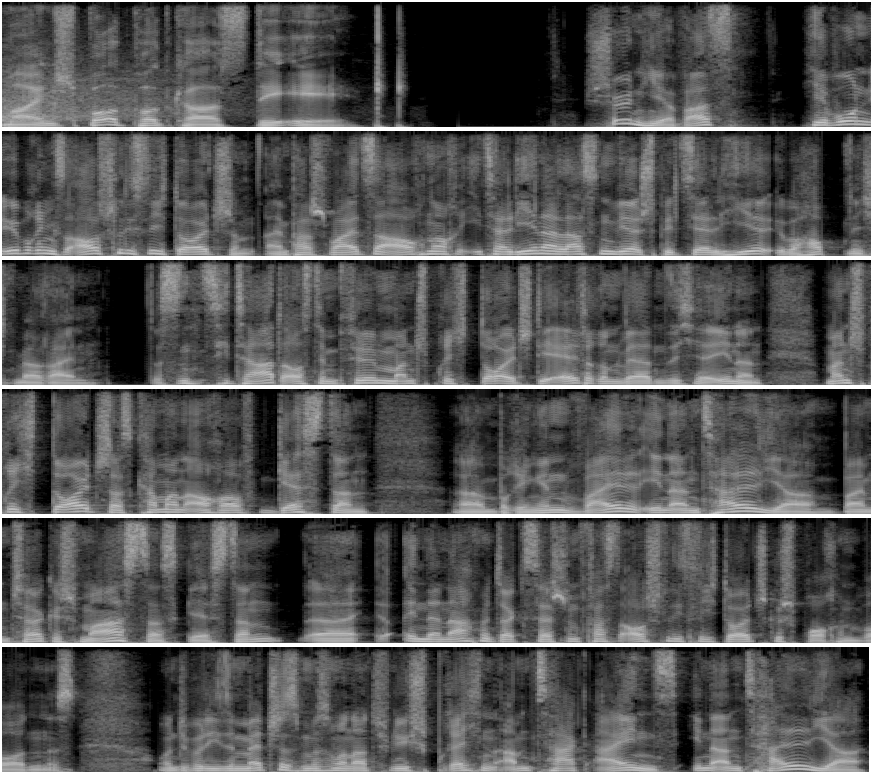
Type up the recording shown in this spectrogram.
meinsportpodcast.de. Schön hier, was? Hier wohnen übrigens ausschließlich Deutsche. Ein paar Schweizer auch noch. Italiener lassen wir speziell hier überhaupt nicht mehr rein. Das ist ein Zitat aus dem Film Man spricht Deutsch. Die Älteren werden sich erinnern. Man spricht Deutsch, das kann man auch auf gestern äh, bringen, weil in Antalya beim Turkish Masters gestern äh, in der Nachmittagssession fast ausschließlich Deutsch gesprochen worden ist. Und über diese Matches müssen wir natürlich sprechen. Am Tag eins in Antalya,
